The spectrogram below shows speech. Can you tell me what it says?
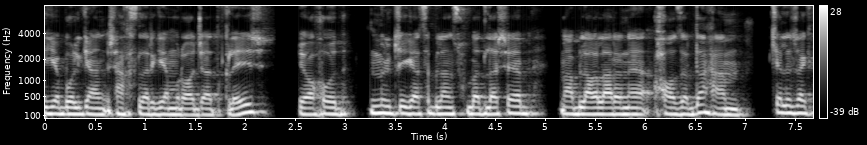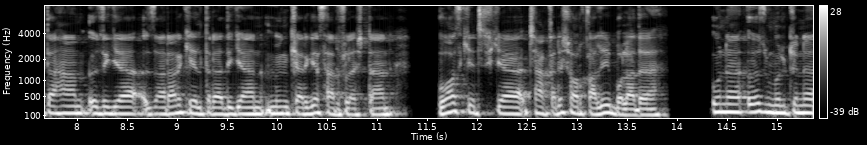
ega bo'lgan shaxslarga murojaat qilish yoxud mulk egasi bilan suhbatlashib, mablag'larini hozirda ham, kelajakda ham o'ziga zarar keltiradigan munkarga sarflashdan voz kechishga chaqirish orqali bo'ladi. Uni o'z mulkini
